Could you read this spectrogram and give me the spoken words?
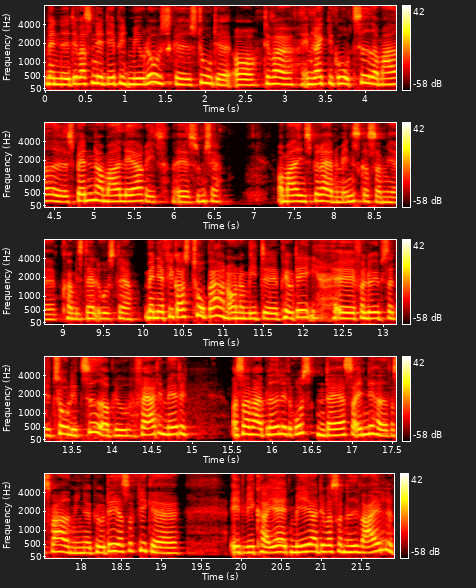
Men øh, det var sådan et epidemiologisk øh, studie, og det var en rigtig god tid og meget øh, spændende og meget lærerigt, synes jeg. Og meget inspirerende mennesker, som jeg kom i stald hos der. Men jeg fik også to børn under mit phd forløb så det tog lidt tid at blive færdig med det. Og så var jeg blevet lidt rusten, da jeg så endelig havde forsvaret min PhD, og så fik jeg et vikariat mere, og det var så nede i Vejle.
